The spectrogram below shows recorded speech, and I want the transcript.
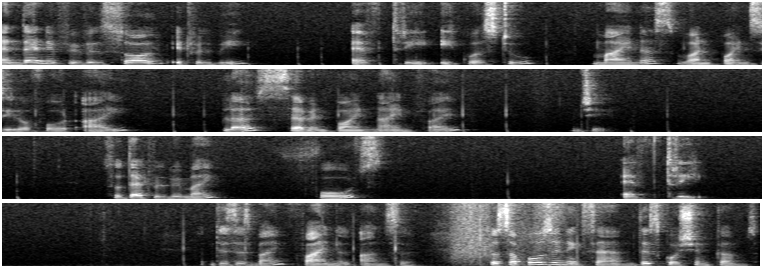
And then if we will solve it will be f3 equals to minus 1.04 i plus 7.95 j. So that will be my force F3. This is my final answer. So suppose in exam this question comes.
